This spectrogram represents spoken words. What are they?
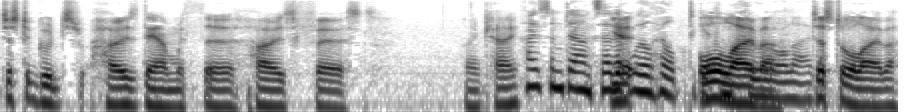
just a good hose down with the hose first. Okay? Hose them down so Yeah, that will help to get all them over, all over. just all over.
